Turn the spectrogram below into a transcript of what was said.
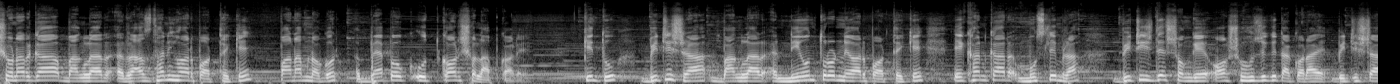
সোনারগাঁ বাংলার রাজধানী হওয়ার পর থেকে পানামনগর ব্যাপক উৎকর্ষ লাভ করে। কিন্তু ব্রিটিশরা বাংলার নিয়ন্ত্রণ নেওয়ার পর থেকে এখানকার মুসলিমরা ব্রিটিশদের সঙ্গে অসহযোগিতা করায় ব্রিটিশরা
